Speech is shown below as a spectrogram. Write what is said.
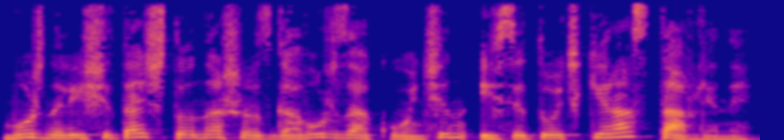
можно ли считать, что наш разговор закончен и все точки расставлены.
